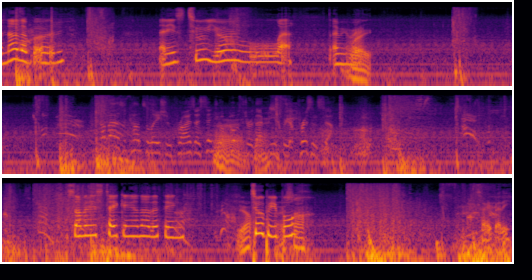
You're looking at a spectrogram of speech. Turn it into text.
Another buddy. And he's to your left. I mean, right. Right. How about as a consolation prize, I send you a Alright, poster of that piece for your prison cell. Somebody's taking another thing. Yep. Two people. Sorry, buddy.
